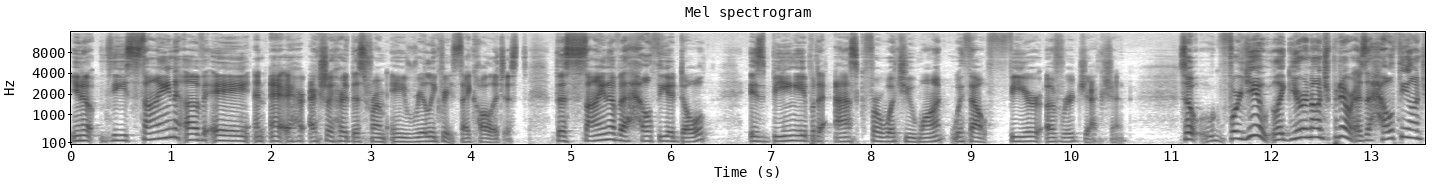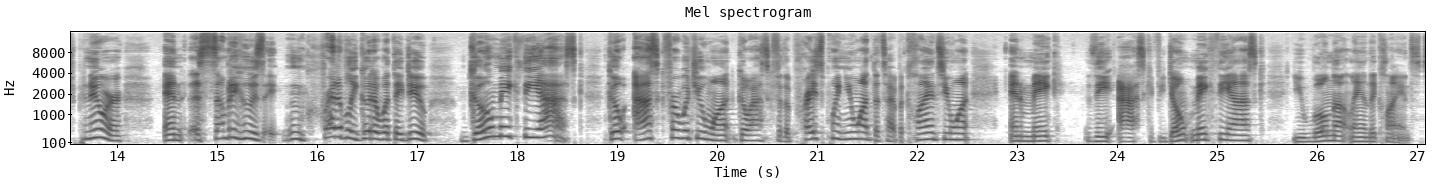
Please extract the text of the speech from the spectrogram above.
You know, the sign of a, and I actually heard this from a really great psychologist, the sign of a healthy adult is being able to ask for what you want without fear of rejection. So for you, like you're an entrepreneur, as a healthy entrepreneur, and as somebody who is incredibly good at what they do, go make the ask. Go ask for what you want. Go ask for the price point you want, the type of clients you want, and make the ask. If you don't make the ask, you will not land the clients.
